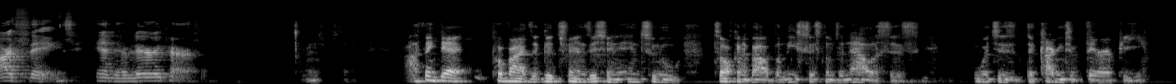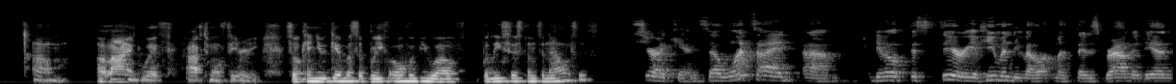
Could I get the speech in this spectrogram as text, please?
are things and they're very powerful. Interesting i think that provides a good transition into talking about belief systems analysis which is the cognitive therapy um, aligned with optimal theory. So, can you give us a brief overview of belief systems analysis? Sure, I can. So, once I um, developed this theory of human development that is grounded in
